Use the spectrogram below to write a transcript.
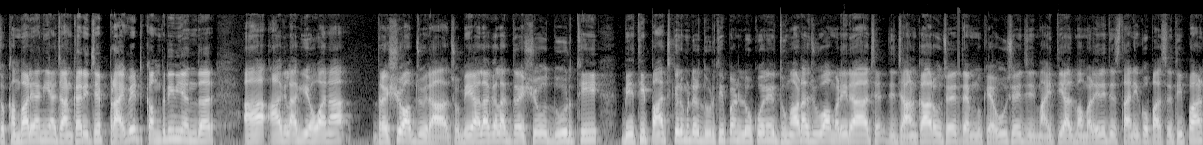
તો ખંભાળિયાની આ જાણકારી છે, પ્રાઇવેટ કંપનીની અંદર આ આગ લાગી હોવાના દ્રશ્યો આપ જોઈ રહ્યા છો. બે અલગ અલગ દ્રશ્યો દૂરથી બેથી પાંચ કિલોમીટર દૂરથી પણ લોકોને ધુમાડા જોવા મળી રહ્યા છે. જે જાણકારો છે, તેમનું કહેવું છે, જે માહિતી હાલમાં મળી રહી છે, સ્થાનિકો પાસેથી પણ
